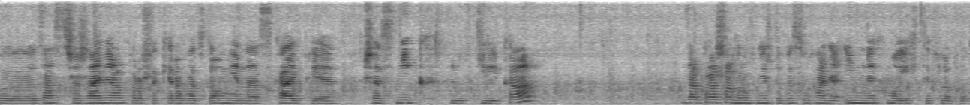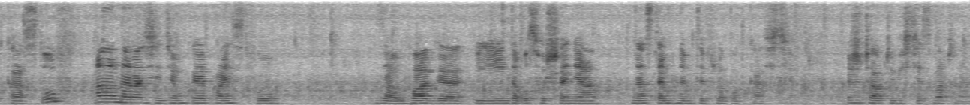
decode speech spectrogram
e, zastrzeżenia proszę kierować do mnie na Skype'ie przez nick lub kilka. Zapraszam również do wysłuchania innych moich Tyflo podcastów. A na razie dziękuję Państwu za uwagę i do usłyszenia w następnym Tyflo podcaście. Życzę oczywiście smacznego.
